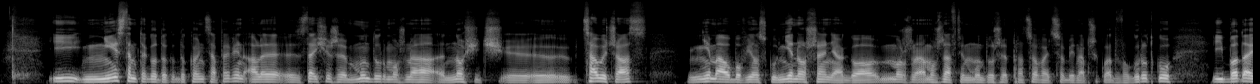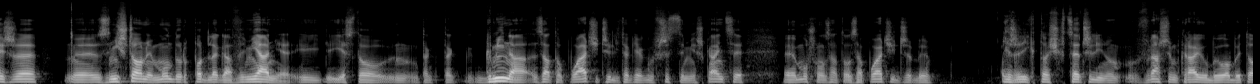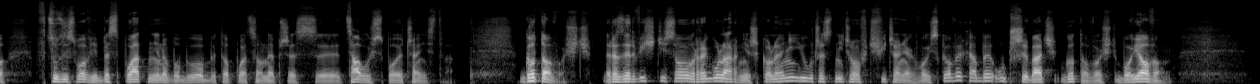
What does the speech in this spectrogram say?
I nie jestem tego do, do końca pewien, ale zdaje się, że mundur można nosić yy, cały czas. Nie ma obowiązku nienoszenia go, można, można w tym mundurze pracować sobie na przykład w ogródku. I bodajże e, zniszczony mundur podlega wymianie. I jest to mm, tak, tak gmina za to płaci, czyli tak jakby wszyscy mieszkańcy e, muszą za to zapłacić, żeby jeżeli ktoś chce, czyli no w naszym kraju byłoby to w cudzysłowie bezpłatnie, no bo byłoby to płacone przez e, całość społeczeństwa. Gotowość. Rezerwiści są regularnie szkoleni i uczestniczą w ćwiczeniach wojskowych, aby utrzymać gotowość bojową.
